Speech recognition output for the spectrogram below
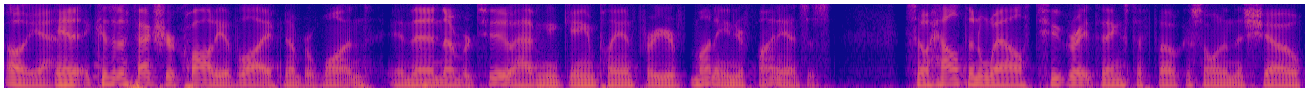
Oh yeah, and because it, it, affects your quality of life, number one, and then number two, having a game plan for your money and your finances. So health and wealth, two great things to focus on in the show.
